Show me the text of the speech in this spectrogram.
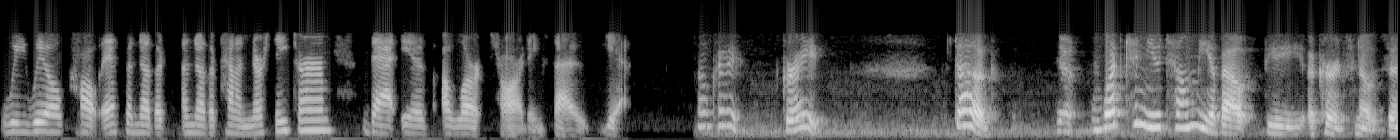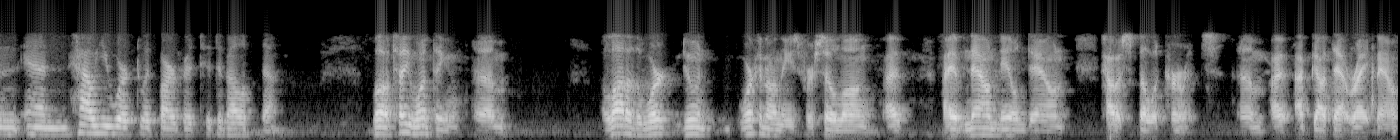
we will call that's another another kind of nursing term that is alert charting. So yes. Okay, great. Doug, yeah. What can you tell me about the occurrence notes and, and how you worked with Barbara to develop them? Well, I'll tell you one thing. Um, a lot of the work doing working on these for so long, I I have now nailed down how to spell occurrence. Um, I, I've got that right now.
